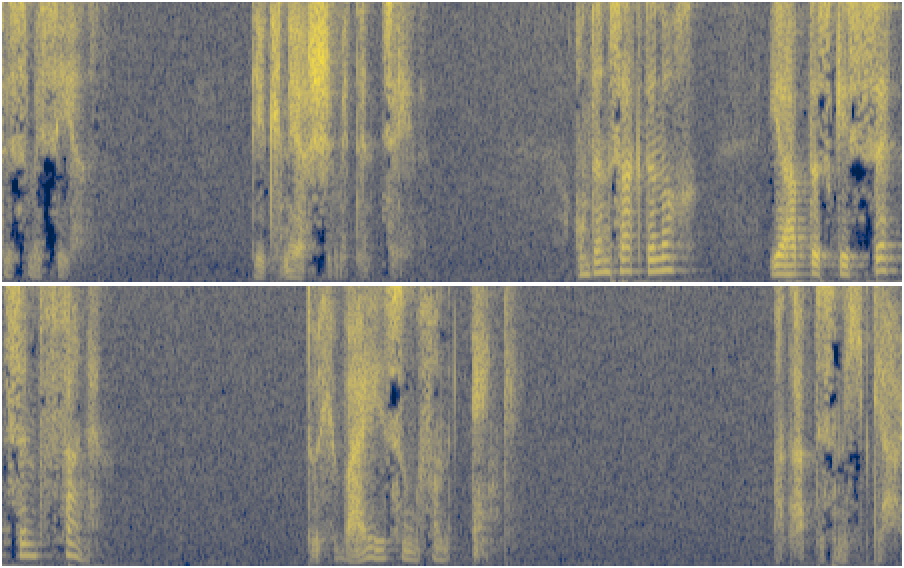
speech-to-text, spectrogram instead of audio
des Messias. Die knirschen mit den Zähnen. Und dann sagt er noch, ihr habt das Gesetz empfangen durch Weisung von Engeln und habt es nicht gehalten.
